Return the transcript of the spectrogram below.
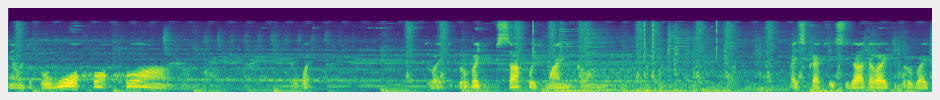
Я ему такой во хо хо давай. Давайте пробовать пса хоть маленького. Войска сюда давайте пробовать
